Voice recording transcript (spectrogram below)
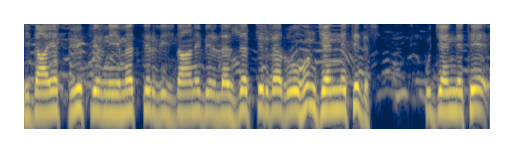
Hidayet büyük bir nimettir, vicdani bir lezzettir ve ruhun cennetidir. Bu cenneti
